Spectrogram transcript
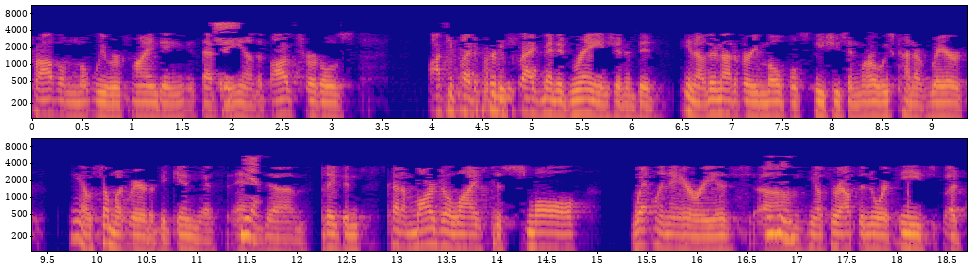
problem what we were finding is that the, you know, the bog turtles occupied a pretty fragmented range and a bit, you know, they're not a very mobile species and we're always kind of rare, you know, somewhat rare to begin with. And, um, they've been kind of marginalized to small wetland areas, um, mm-hmm. you know, throughout the Northeast, but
